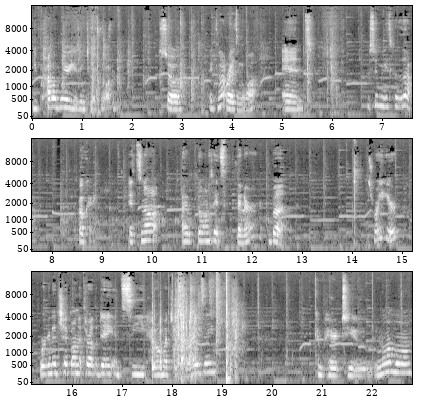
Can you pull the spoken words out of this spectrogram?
you probably are using too much water. So it's not rising a lot and I'm assuming it's because of that. Okay, it's not, I don't want to say it's thinner, but it's right here. We're gonna check on it throughout the day and see how much it's rising compared to normal.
